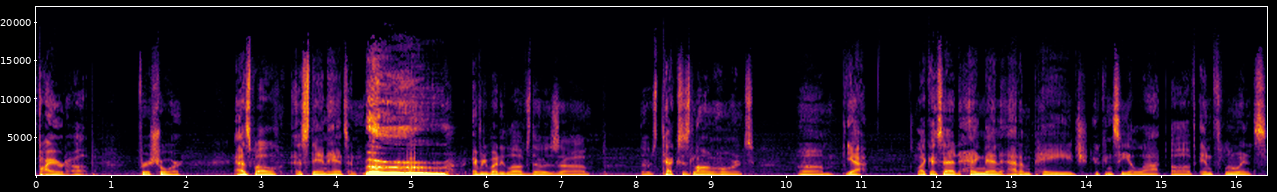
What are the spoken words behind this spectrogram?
fired up for sure, as well as Stan Hansen. Everybody loves those uh, those Texas Longhorns. Um, yeah, like I said, Hangman Adam Page, you can see a lot of influence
